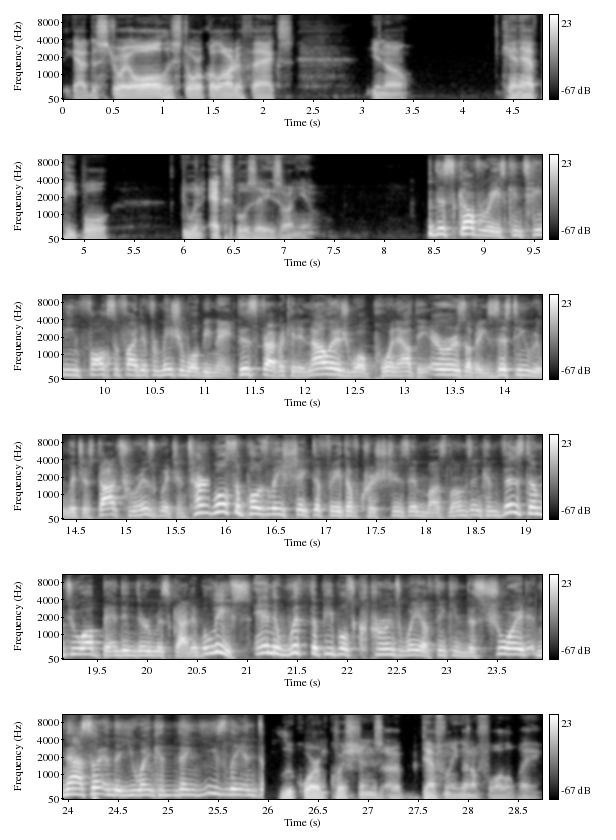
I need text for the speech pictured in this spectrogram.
you got to destroy all historical artifacts. You know, can't have people doing exposés on you discoveries containing falsified information will be made. This fabricated knowledge will point out the errors of existing religious doctrines, which in turn will supposedly shake the faith of Christians and Muslims and convince them to abandon their misguided beliefs. And with the people's current way of thinking destroyed, NASA and the UN can then easily lukewarm Christians are definitely going to fall away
